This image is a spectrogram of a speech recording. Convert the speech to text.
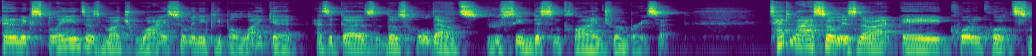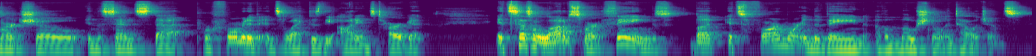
and it explains as much why so many people like it as it does those holdouts who seem disinclined to embrace it. Ted Lasso is not a quote unquote smart show in the sense that performative intellect is the audience target. It says a lot of smart things, but it's far more in the vein of emotional intelligence.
